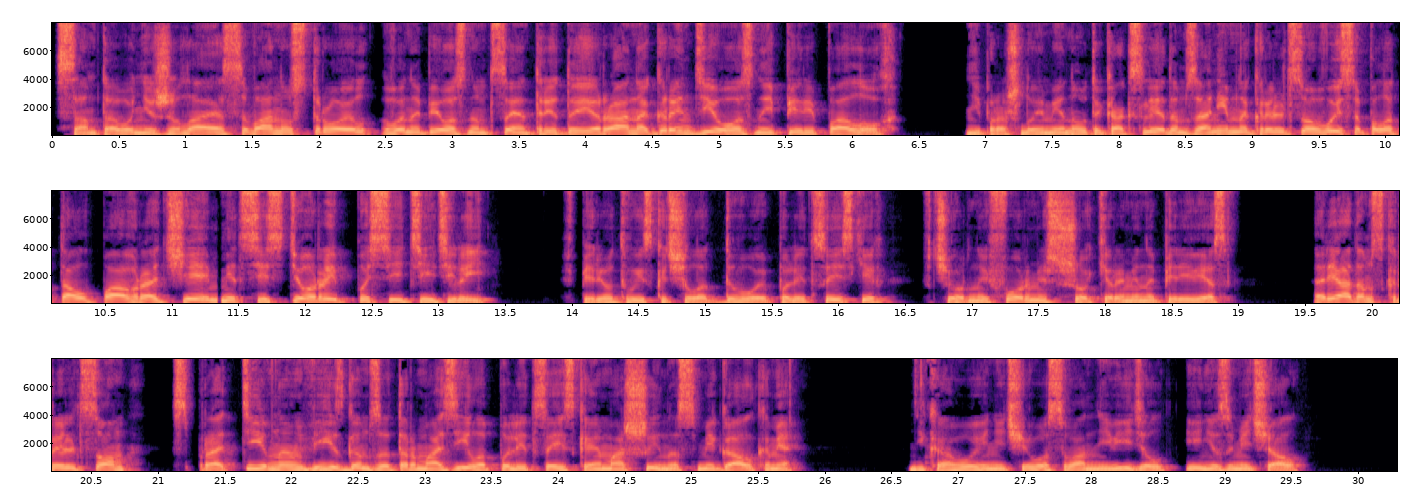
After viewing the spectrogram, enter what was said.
Сам того не желая, Сван устроил в анабиозном центре Дейрана грандиозный переполох. Не прошло и минуты, как следом за ним на крыльцо высыпала толпа врачей, медсестер и посетителей. Вперед выскочило двое полицейских в черной форме с шокерами наперевес. Рядом с крыльцом с противным визгом затормозила полицейская машина с мигалками. Никого и ничего Сван не видел и не замечал.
